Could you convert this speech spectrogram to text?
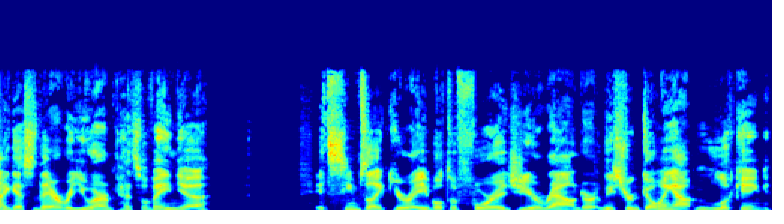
I guess there where you are in Pennsylvania, it seems like you're able to forage year round, or at least you're going out and looking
